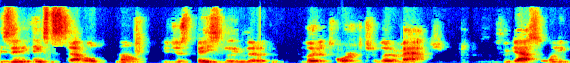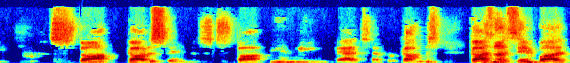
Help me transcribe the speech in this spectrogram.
is anything settled? No. You just basically lit a, lit a torch, lit a match through gasoline. Stop. God is saying this. Stop being mean, bad temper. God is God's not saying, but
